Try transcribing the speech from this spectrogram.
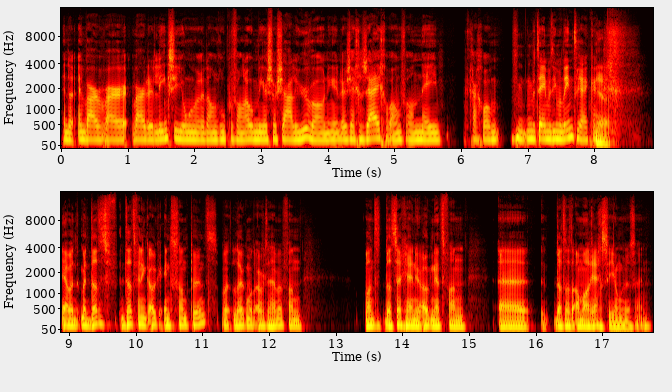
En, de- en waar, waar, waar de linkse jongeren dan roepen van oh, meer sociale huurwoningen, daar zeggen zij gewoon van nee, ik ga gewoon meteen met iemand intrekken. Ja, ja maar, maar dat, is, dat vind ik ook een interessant punt. Leuk om het over te hebben. Van, want dat zeg jij nu ook net van eh, dat dat allemaal rechtse jongeren zijn.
